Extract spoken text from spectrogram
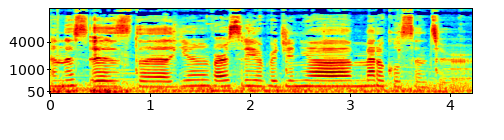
And this is the University of Virginia Medical Center.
